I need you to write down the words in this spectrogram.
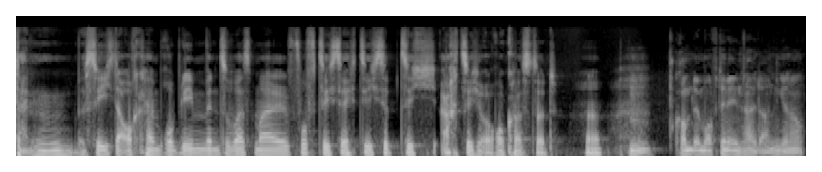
dann sehe ich da auch kein Problem, wenn sowas mal 50, 60, 70, 80 Euro kostet. Ja? Hm. Kommt immer auf den Inhalt an, genau.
